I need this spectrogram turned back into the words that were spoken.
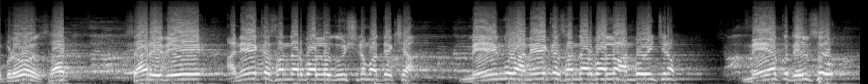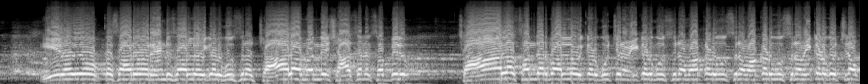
ఇప్పుడు సార్ సార్ ఇది అనేక సందర్భాల్లో చూసినాం అధ్యక్ష. మేము కూడా అనేక సందర్భాల్లో అనుభవించినాం. మేకు తెలుసు ఈరోజు ఒక్కసారి రెండు సార్లు ఇక్కడ కూర్చున్న చాలా మంది శాసనసభ్యులు చాలా సందర్భాల్లో ఇక్కడ కూర్చున్నాం. ఇక్కడ కూర్చున్నాం అక్కడ కూర్చున్నాం అక్కడ కూర్చున్నాం ఇక్కడికి వచ్చినాం.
